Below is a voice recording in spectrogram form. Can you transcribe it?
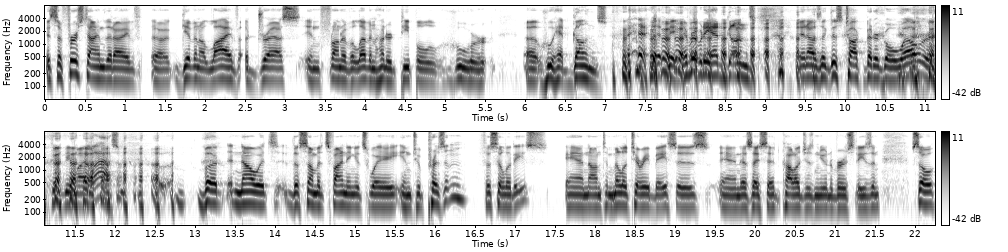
It's the first time that I've uh, given a live address in front of 1,100 people who were uh, who had guns. Everybody had guns, and I was like, "This talk better go well, or it could be my last." But now it's the summit's finding its way into prison facilities and onto military bases, and as I said, colleges and universities, and so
